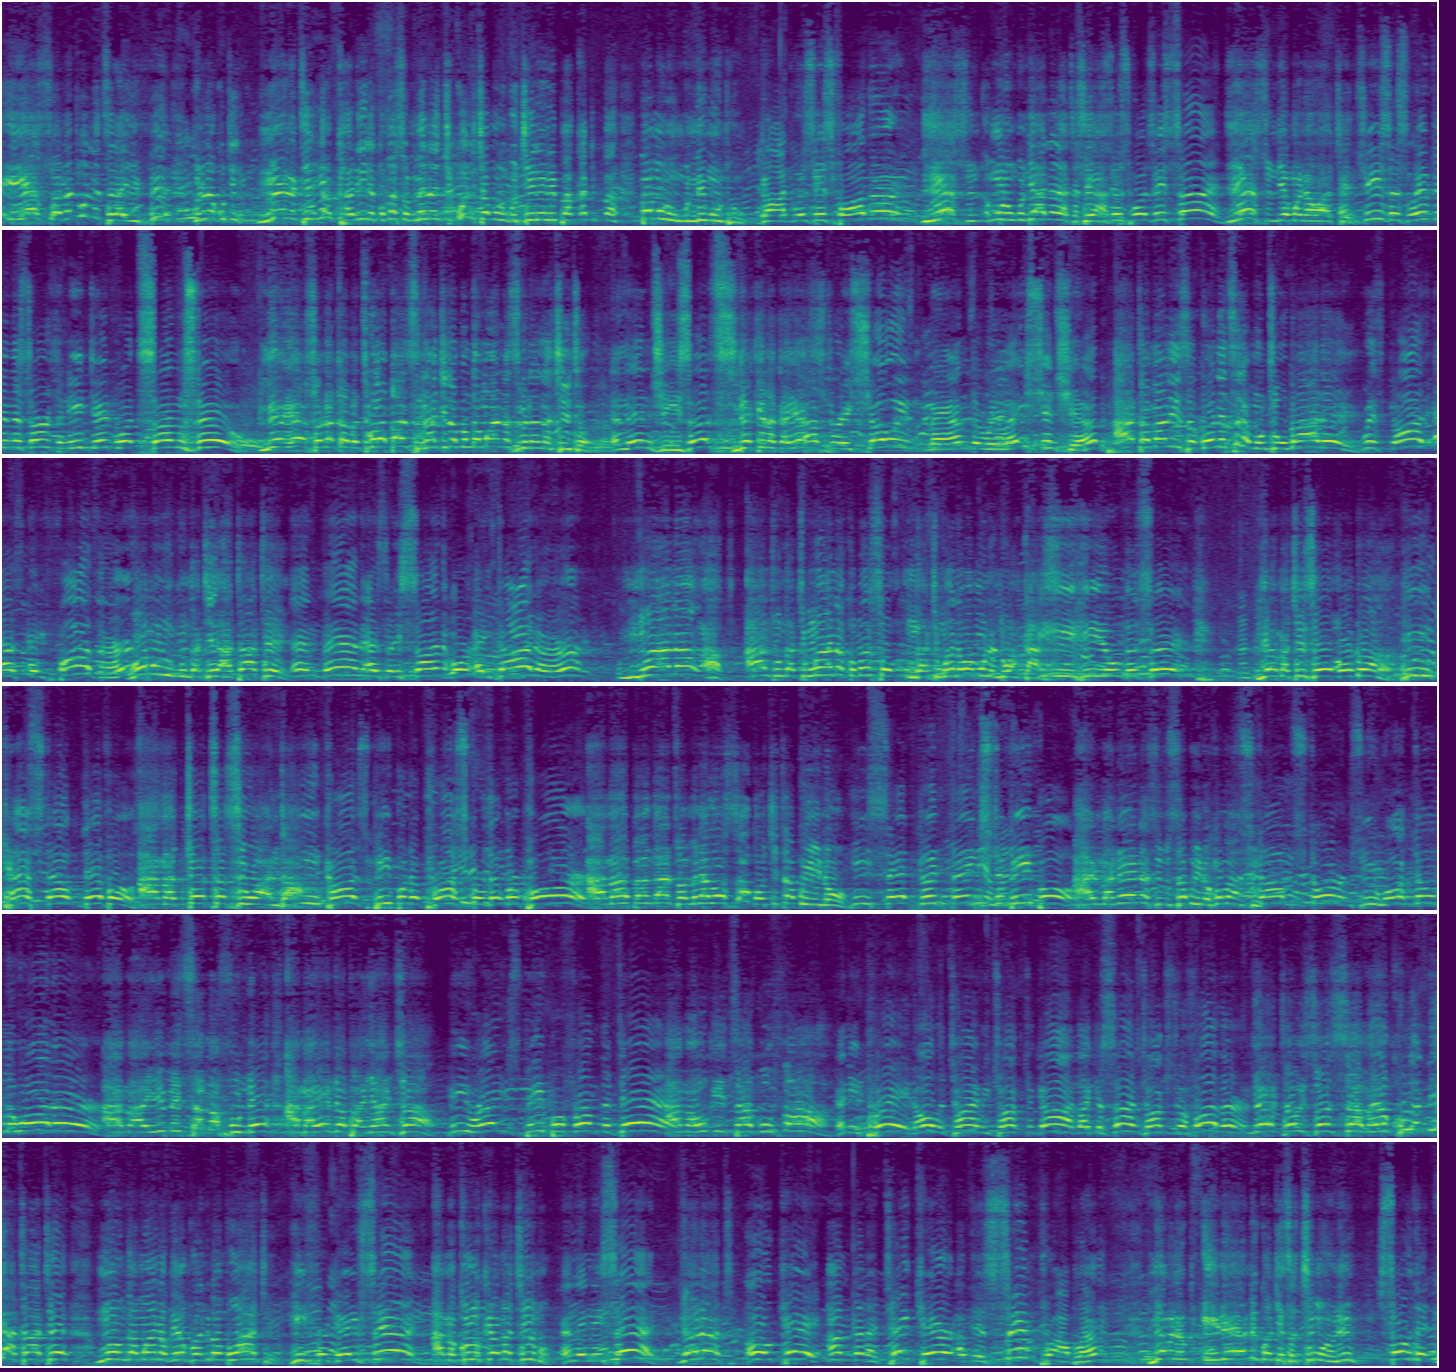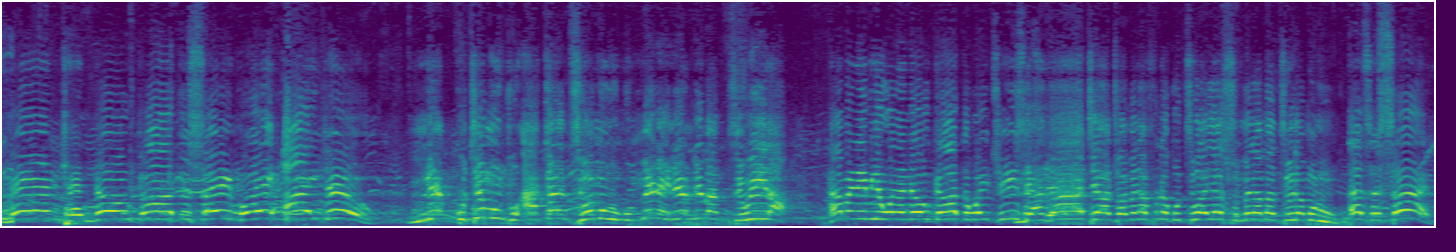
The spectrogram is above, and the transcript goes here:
Ndi yesu anationetsera ife. Kunena kuti mmene tingakhalire komanso mmene chikondi cha mulungu chilili pakati pa, mulungu ndi munthu. God was his father. yesu mulungu ndiye anali atate ake Jesus was his son. yesu ndiye mwana wace. And Jesus lived in this earth and he did what sons do. ndiye yesu adakhala pa dziko lapansi nachita monga mwana zimene anachita. And then Jesus, ndiye kenaka yesu. after he's showing man the relationship atamaliza kuonetsera munthu ubale. with God as a father wa mulungu ngati atate. And man as a son or a daughter, mwana ah, anthu ngati mwana komanso ngati mwana wamuna ndi wamkazi he healed the sick. ndiye amachiza odwala. He cast out devils. amachotsa ziwanda He caused people to prosper that were poor. amapanga anthu amene alosauka kuchita bwino. He said good things to people. amanena zinthu zabwino komanso Storms. He walked on the water. amayimitsa mafunde amayenda pa nyanja He raised people from the dead. amaukitsa And he prayed all the time. He talked to God like a son talks to a father. ndiye nthawi zonse amayankhula ndi atate monga mwana kuyankhula ndi bambo wace He forgave sin. And then he said, okay, I'm going to take care of this sin problem ndiye amene kuti ineyo ndigonjetsa tchimoli so that man can know God the same way I do. kuti munthu akandziwe mulungu mmene ineyo ndimamdziwira How many of you want to know God the way Jesus did? angati anthu amene afuna kudziwa yesu mmene amadziwira mulungu As a son,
